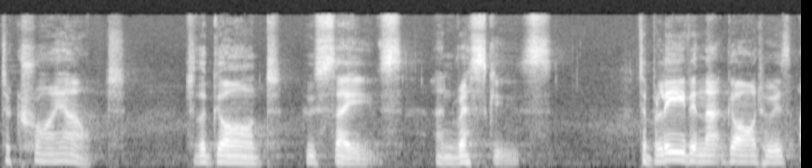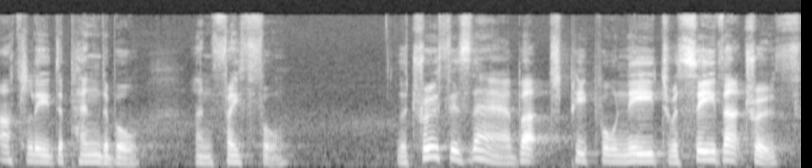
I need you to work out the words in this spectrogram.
to cry out to the God who saves and rescues, to believe in that God who is utterly dependable and faithful. The truth is there, but people need to receive that truth,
